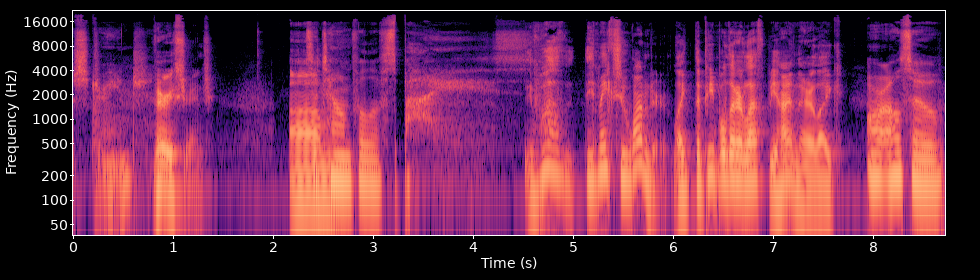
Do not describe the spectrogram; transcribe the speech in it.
Strange. Very strange. It's Um, a town full of spies. Well, it makes you wonder. Like the people that are left behind there, like Or also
